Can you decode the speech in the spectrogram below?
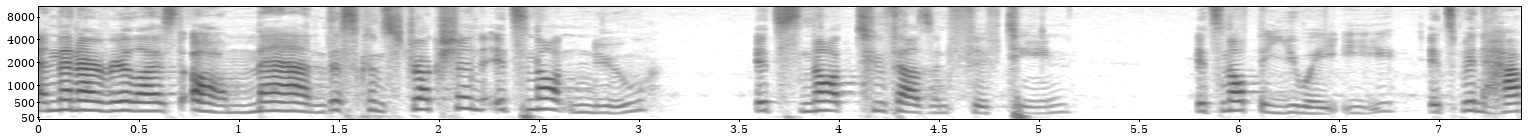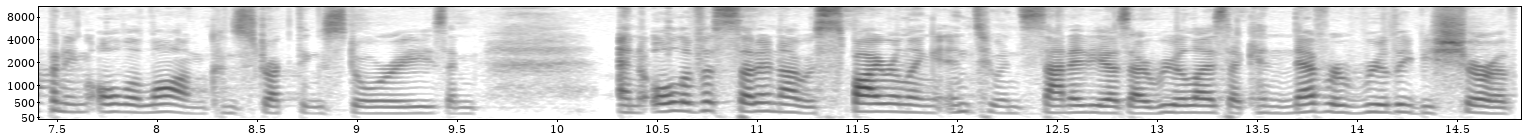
And then I realized, oh man, this construction, it's not new. It's not 2015. It's not the UAE. It's been happening all along, constructing stories. And, and all of a sudden, I was spiraling into insanity as I realized I can never really be sure of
